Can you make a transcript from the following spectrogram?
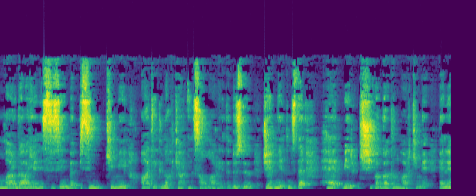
onlar da, yəni sizin və bizim kimi adi günahkar insanlar idi, düzdür? Cəmiyyətimizdə hər bir kişi və qadınlar kimi, yəni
